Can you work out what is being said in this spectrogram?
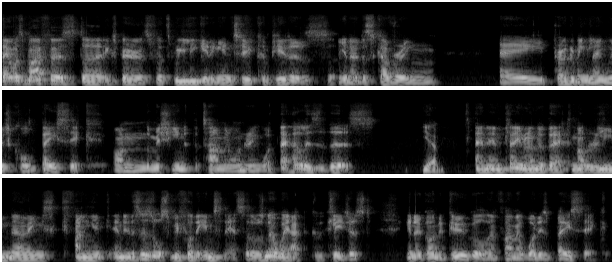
that was my first uh, experience with really getting into computers. You know, discovering a programming language called BASIC on the machine at the time, and wondering what the hell is this. Yep. And then playing around with that, not really knowing, finding it. And this is also before the internet, so there was no way I could quickly just, you know, go into Google and find out what is BASIC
